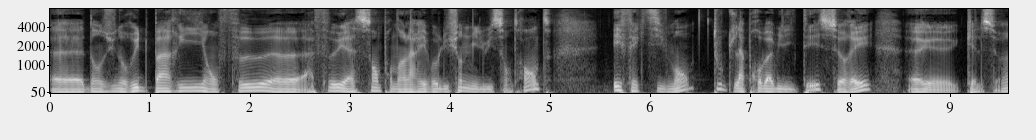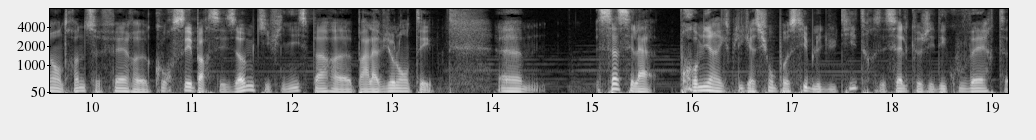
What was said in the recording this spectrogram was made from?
euh, dans une rue de Paris en feu, euh, à feu et à sang pendant la Révolution de 1830 effectivement, toute la probabilité serait qu'elle serait en train de se faire courser par ces hommes qui finissent par, la violenter. ça, c'est la première explication possible du titre, c'est celle que j'ai découverte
